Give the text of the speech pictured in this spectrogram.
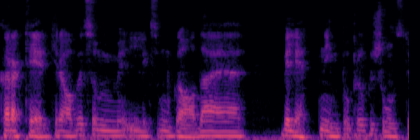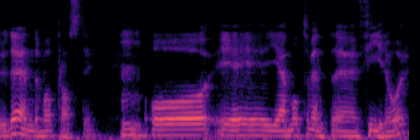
karakterkravet som liksom ga deg billetten inn på profesjonsstudiet, enn det var plass til. Mm. Og jeg, jeg, måtte vente fire år.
